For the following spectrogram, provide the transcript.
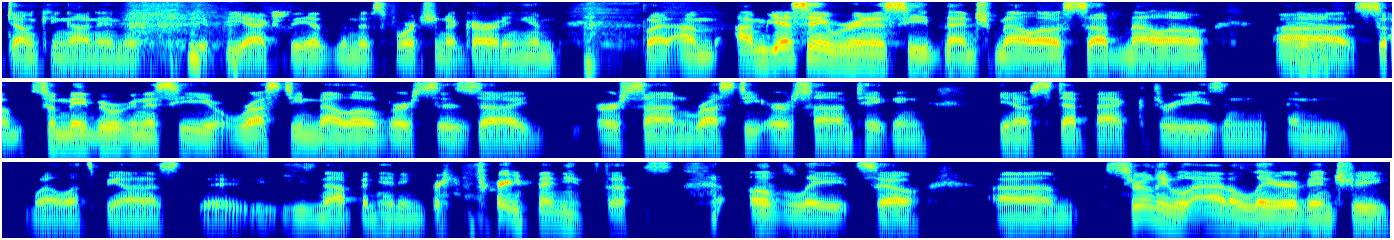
dunking on him if, if he actually has the misfortune of guarding him. But I'm I'm guessing we're going to see bench Melo, sub Melo. Uh, Yeah. So so maybe we're going to see Rusty Melo versus uh, Ersan, Rusty Ersan taking you know step back threes and and well, let's be honest, uh, he's not been hitting very, very many of those of late. So um, certainly will add a layer of intrigue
